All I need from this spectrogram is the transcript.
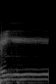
Bye.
